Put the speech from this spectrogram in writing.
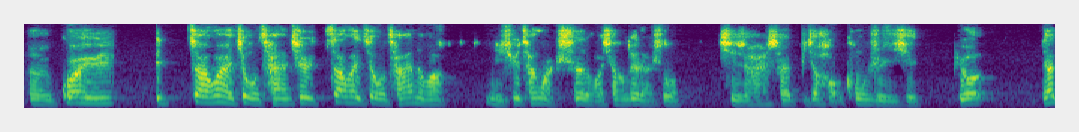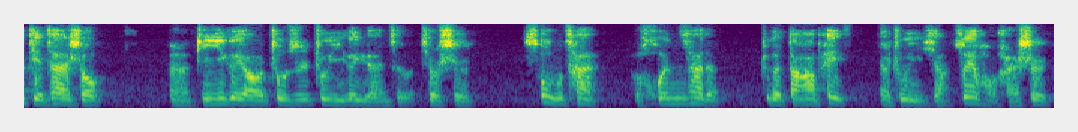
呃，关于在外就餐，其实在外就餐的话，你去餐馆吃的话，相对来说其实还是还比较好控制一些。比如你要点菜的时候，呃，第一个要注意注意一个原则，就是素菜和荤菜的这个搭配要注意一下，最好还是，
